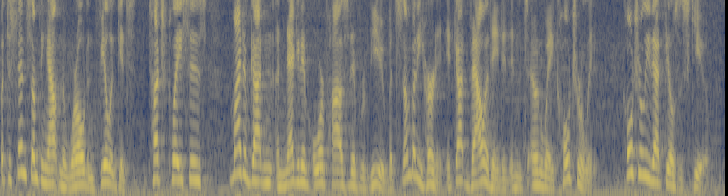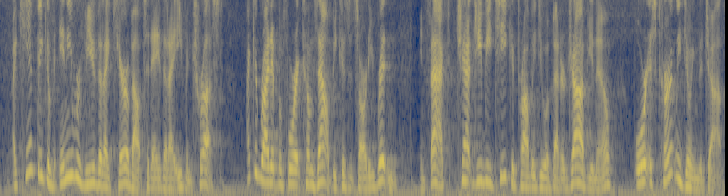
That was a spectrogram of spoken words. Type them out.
but to send something out in the world and feel it gets touch places might have gotten a negative or positive review, but somebody heard it. It got validated in its own way culturally. Culturally, that feels askew. I can't think of any review that I care about today that I even trust. I could write it before it comes out because it's already written. In fact, ChatGPT could probably do a better job, you know, or is currently doing the job.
